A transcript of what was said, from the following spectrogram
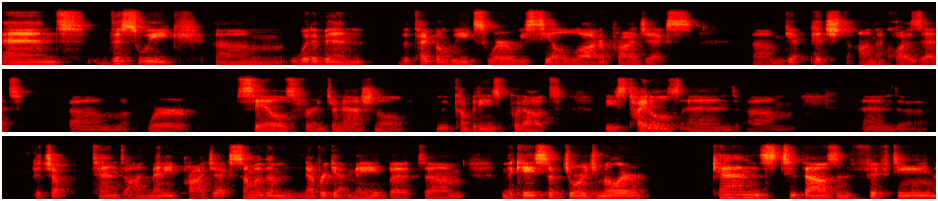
and this week um, would have been the type of weeks where we see a lot of projects um, get pitched on the Croisette, um, where sales for international companies put out these titles and um, and uh, pitch up tent on many projects. Some of them never get made, but um, in the case of George Miller, Cannes 2015,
